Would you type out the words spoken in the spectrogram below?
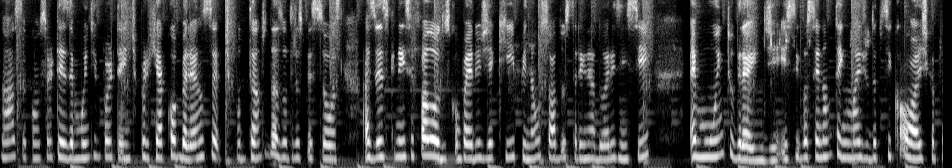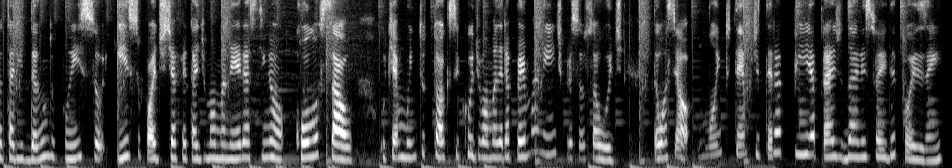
Nossa, com certeza, é muito importante, porque a cobrança, tipo, tanto das outras pessoas, às vezes que nem você falou, dos companheiros de equipe, não só dos treinadores em si, é muito grande. E se você não tem uma ajuda psicológica para estar tá lidando com isso, isso pode te afetar de uma maneira assim, ó, colossal. O que é muito tóxico de uma maneira permanente para sua saúde. Então, assim, ó, muito tempo de terapia para ajudar nisso aí depois, hein?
